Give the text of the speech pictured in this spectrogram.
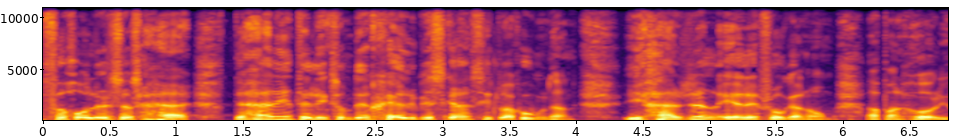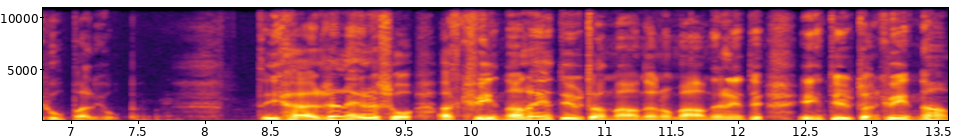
förhåller det sig så här. Det här är inte liksom den själviska situationen. I Herren är det frågan om att man hör ihop allihop. I Herren är det så att kvinnan är inte utan mannen och mannen är inte, inte utan kvinnan.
